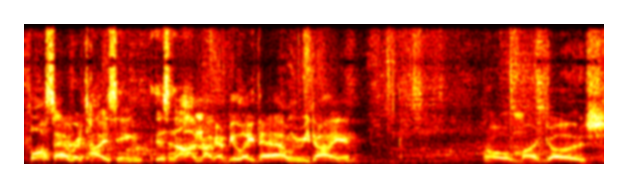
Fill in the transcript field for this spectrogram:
false advertising. This is I'm not gonna be like that. I'm gonna be dying. Oh my gosh.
